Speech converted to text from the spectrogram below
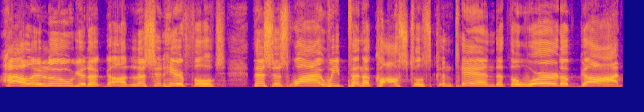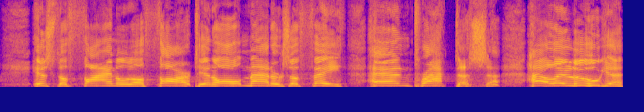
Hallelujah to God. Listen here, folks. This is why we Pentecostals contend that the word of God is the final authority in all matters of faith and practice. Hallelujah.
